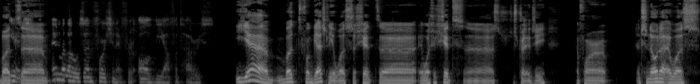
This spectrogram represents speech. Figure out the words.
But yeah, um, Imola was unfortunate for all the AlphaTauris. Yeah, but for Gasly it was a shit. Uh, it was a shit uh, strategy. And for Tsunoda, it was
